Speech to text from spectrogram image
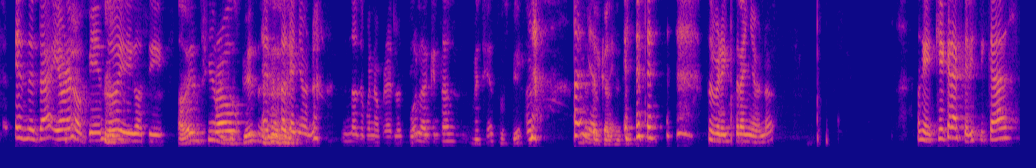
es neta, y ahora lo pienso y digo, sí, A ver, enséñame Bro, tus pies. eso está cañón. No se pueden operar los pies. Hola, ¿qué tal? ¿Me enseñas tus pies? Ya El calcetín. Súper extraño, ¿no? Ok, ¿qué características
